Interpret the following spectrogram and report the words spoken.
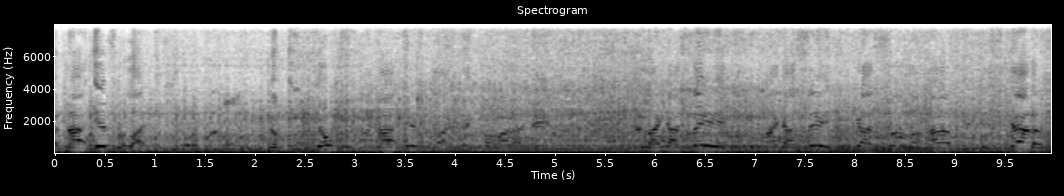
are not Israelites. Them Ethiopians are not Israelites. They come out of Ham. I said, like I said, you got some of our people scattered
